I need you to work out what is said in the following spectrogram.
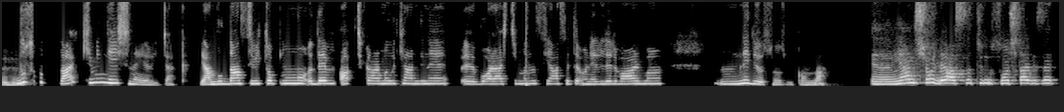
Hı hı. Bu sonuçlar kimin ne işine yarayacak? Yani buradan sivil toplum mu ödev çıkarmalı kendine? E, bu araştırmanın siyasete önerileri var mı? Hmm, ne diyorsunuz bu konuda? E, yani şöyle aslında tüm bu sonuçlar bize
